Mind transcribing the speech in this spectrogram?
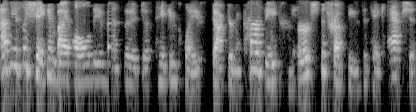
Obviously shaken by all the events that had just taken place, Dr. McCarthy urged the trustees to take action.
